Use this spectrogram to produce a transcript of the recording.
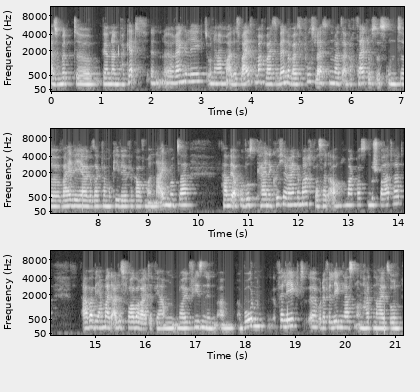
Also mit, äh, wir haben dann ein Parkett in, äh, reingelegt und haben alles weiß gemacht, weiße Wände, weiße Fußleisten, weil es einfach zeitlos ist und äh, weil wir ja gesagt haben, okay, wir verkaufen an einen Eigennutzer, haben wir auch bewusst keine Küche reingemacht, was halt auch nochmal Kosten gespart hat. Aber wir haben halt alles vorbereitet. Wir haben neue Fliesen in, am, am, Boden verlegt äh, oder verlegen lassen und hatten halt so einen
